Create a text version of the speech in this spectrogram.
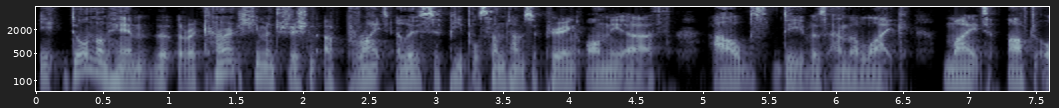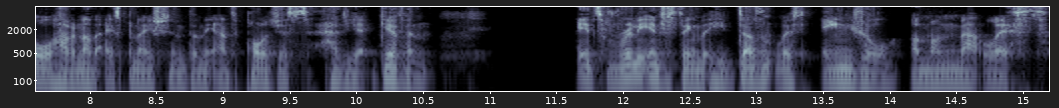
it dawned on him that the recurrent human tradition of bright, elusive people sometimes appearing on the Earth, albs, devas, and the like, might, after all, have another explanation than the anthropologists had yet given. It's really interesting that he doesn't list angel among that list.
